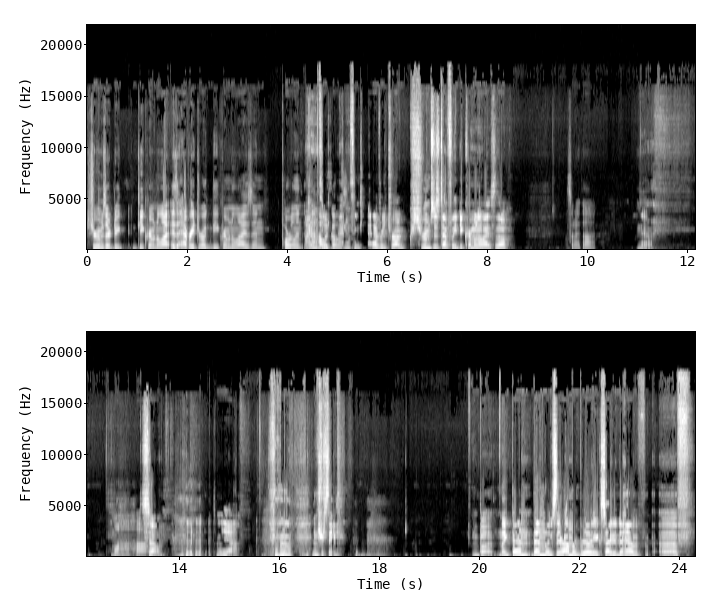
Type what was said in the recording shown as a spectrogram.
shrooms are de- decriminalized. Is every drug decriminalized in Portland? Is I don't how think, it goes? I don't think every drug. Shrooms is definitely decriminalized though. That's what I thought. Yeah. Wow. So yeah, interesting. But like Ben, Ben lives there. I'm really excited to have uh, f-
